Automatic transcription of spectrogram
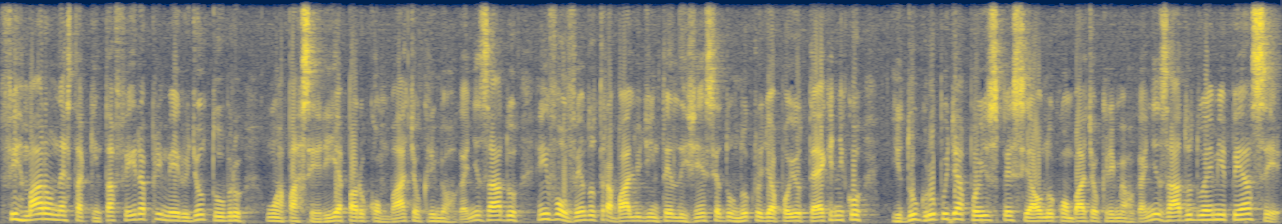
firmaram nesta quinta-feira, 1 de outubro, uma parceria para o combate ao crime organizado envolvendo o trabalho de inteligência do Núcleo de Apoio Técnico e do Grupo de Apoio Especial no Combate ao Crime Organizado do MPAC.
